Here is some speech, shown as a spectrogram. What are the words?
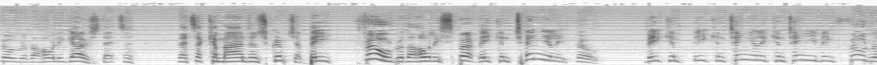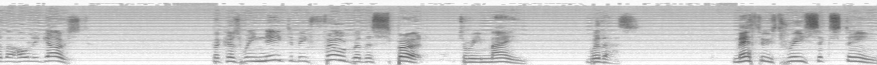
filled with the Holy Ghost. That's a, that's a command in Scripture. Be filled with the Holy Spirit. Be continually filled. Be, be continually, continually being filled with the Holy Ghost. Because we need to be filled with the Spirit to remain with us. Matthew 3.16.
